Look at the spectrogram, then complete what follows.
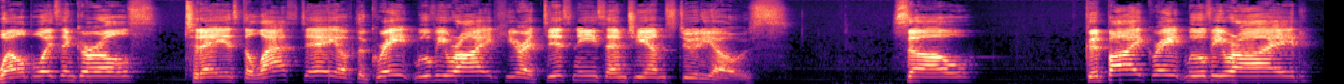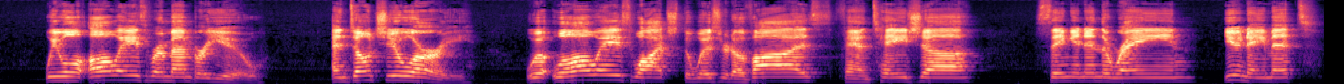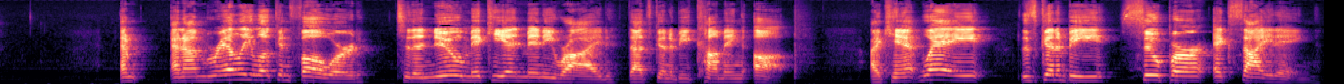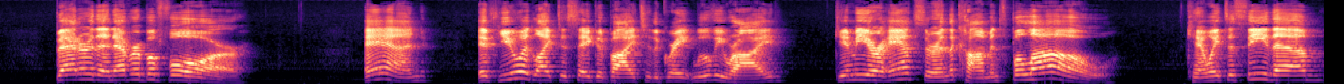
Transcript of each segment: Well, boys and girls, today is the last day of the great movie ride here at Disney's MGM Studios. So, goodbye, great movie ride. We will always remember you. And don't you worry. We'll, we'll always watch The Wizard of Oz, Fantasia, Singing in the Rain, you name it. I'm really looking forward to the new Mickey and Minnie ride that's going to be coming up. I can't wait. This is going to be super exciting. Better than ever before. And if you would like to say goodbye to the great movie ride, give me your answer in the comments below. Can't wait to see them.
